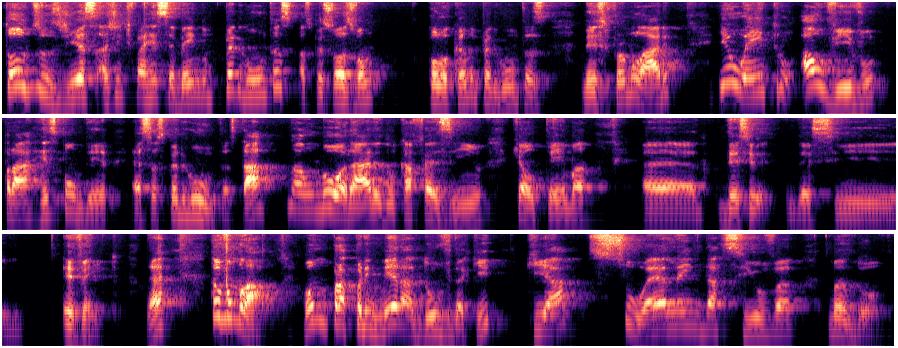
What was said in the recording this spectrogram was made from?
Todos os dias a gente vai recebendo perguntas, as pessoas vão colocando perguntas nesse formulário e eu entro ao vivo para responder essas perguntas, tá? No horário do cafezinho, que é o tema é, desse, desse evento, né? Então vamos lá, vamos para a primeira dúvida aqui que a Suelen da Silva mandou.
